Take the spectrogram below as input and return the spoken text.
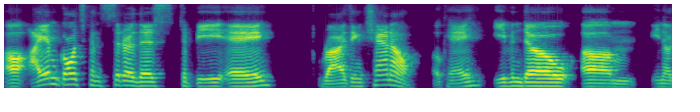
Uh, i am going to consider this to be a rising channel okay? Even though um you know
